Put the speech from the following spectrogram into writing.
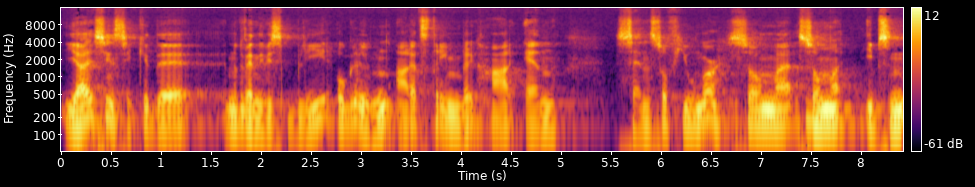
Jeg syns ikke det nødvendigvis blir, og grunnen er at Strindberg har en sense of humor som, eh, som Ibsen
